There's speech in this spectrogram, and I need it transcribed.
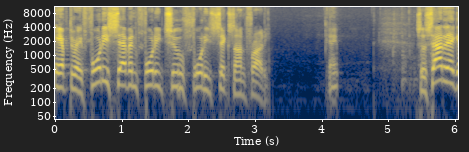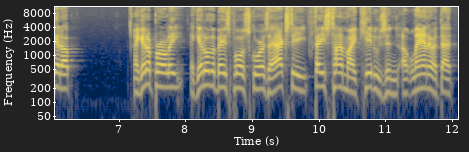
after a 47, 42, 46 on Friday. Okay? So Saturday I get up. I get up early. I get all the baseball scores. I actually FaceTime my kid who's in Atlanta at that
